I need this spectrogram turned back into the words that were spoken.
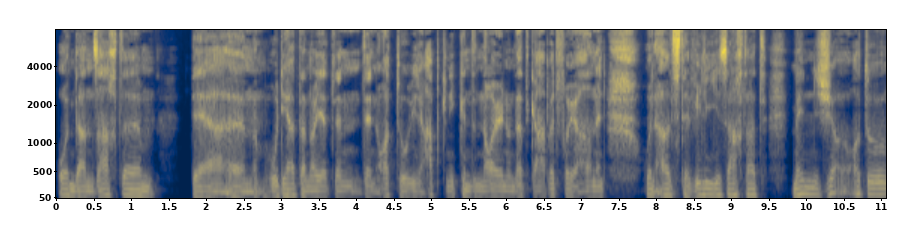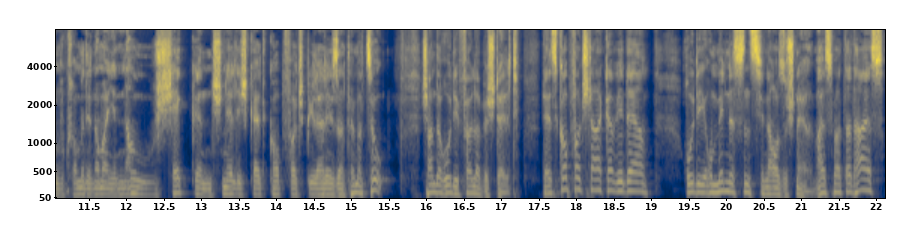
Und dann sagte ähm, der ähm, Rudi hat dann neu den, den Otto wieder abknickenden neuen und hat gearbeitet vorher auch nicht. Und als der Willi gesagt hat, Mensch, Otto, können wir den nochmal genau checken, Schnelligkeit, Kopfballspiel, hat er gesagt, hör mal zu, schon der Rudi Völler bestellt. Der ist kopfballstärker wie der Rudi um mindestens genauso schnell. Weißt du, was das heißt?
